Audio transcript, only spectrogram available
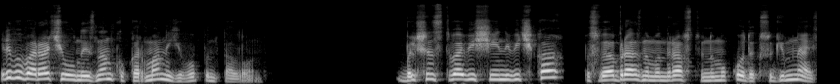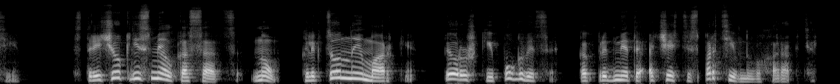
или выворачивал наизнанку карманы его панталон. Большинство вещей новичка по своеобразному нравственному кодексу гимназии старичок не смел касаться, но коллекционные марки, перышки и пуговицы, как предметы отчасти спортивного характера,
